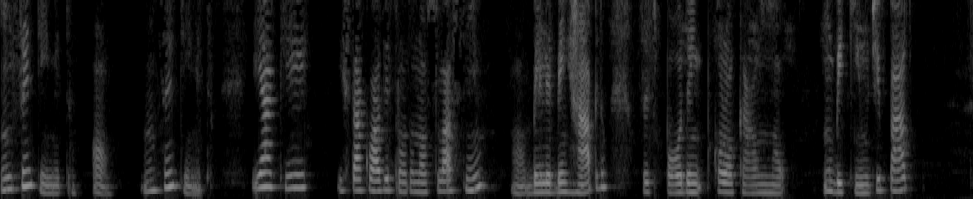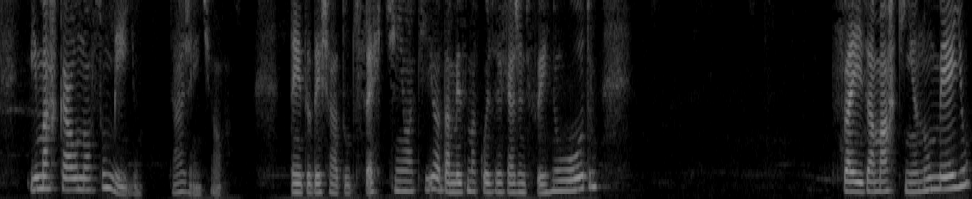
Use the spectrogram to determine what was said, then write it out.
um centímetro, ó, um centímetro. E aqui está quase pronto o nosso lacinho, ó, ele é bem rápido. Vocês podem colocar um, um biquinho de pato e marcar o nosso meio, tá, gente, ó. Tenta deixar tudo certinho aqui, ó, da mesma coisa que a gente fez no outro. Fez a marquinha no meio.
